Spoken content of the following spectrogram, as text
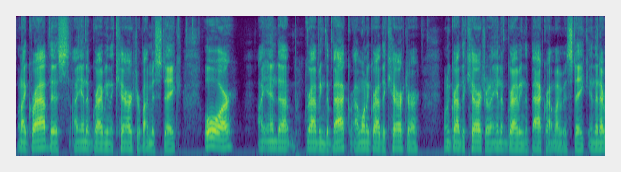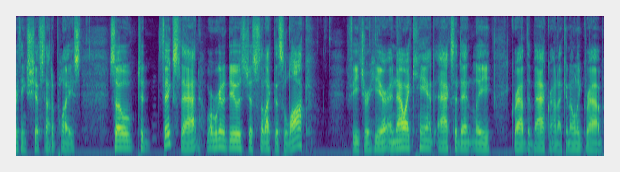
when I grab this, I end up grabbing the character by mistake or I end up grabbing the back, I want to grab the character, I want to grab the character and I end up grabbing the background by mistake and then everything shifts out of place. So to fix that, what we're going to do is just select this lock feature here and now I can't accidentally grab the background. I can only grab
